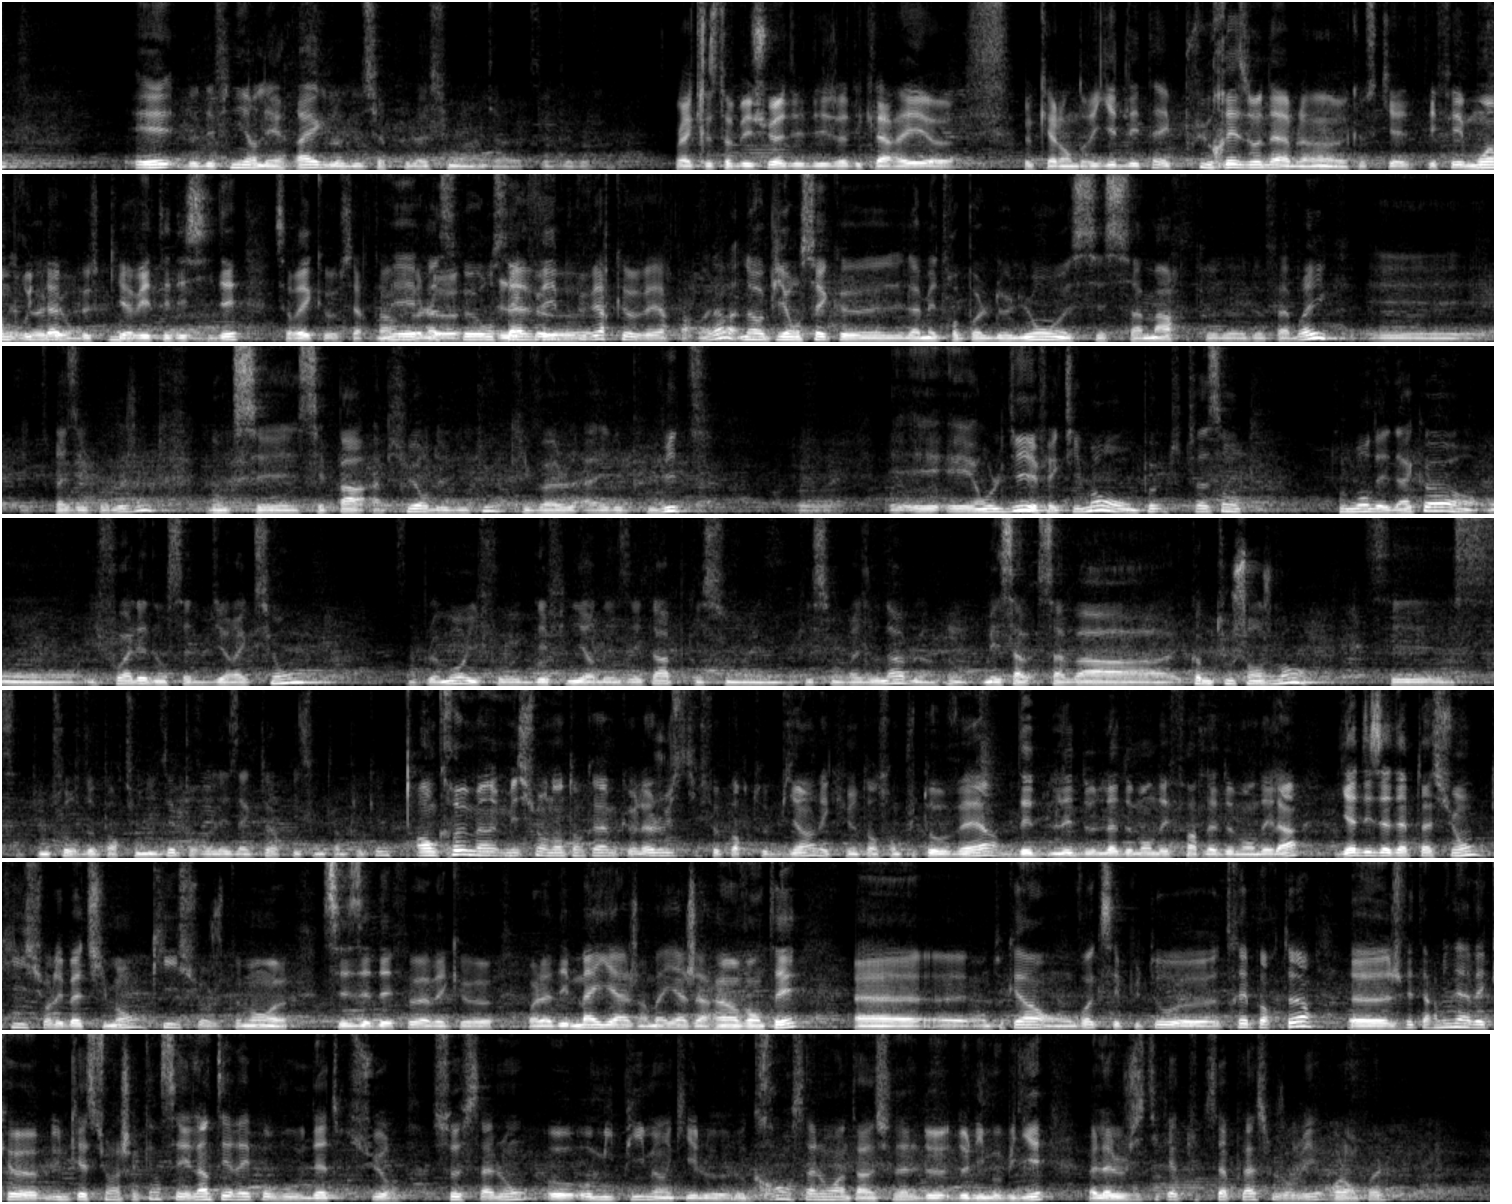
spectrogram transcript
et de définir les règles de circulation à l'intérieur de cette ZFE. Ouais, Christophe Béchu a dé- déjà déclaré euh, le calendrier de l'État est plus raisonnable hein, que ce qui a été fait, moins brutal que ce qui avait été décidé. C'est vrai que certains Mais veulent sait laver que- plus vert que vert parfois. Voilà. Non, puis on sait que la métropole de Lyon, c'est sa marque de, de fabrique et est très écologique. Donc c'est pas absurde du tout qu'ils veulent aller plus vite. Et, et- et on le dit effectivement, on peut de toute façon, tout le monde est d'accord. on- Il faut aller dans cette direction. Simplement, il faut définir des étapes qui sont, qui sont raisonnables. Mais ça, ça va, comme tout changement, c'est une source d'opportunité pour les acteurs qui sont impliqués. En creux, messieurs, on entend quand même que la logistique se porte bien, les clignotants sont plutôt verts, la demande est forte, la demande est là. Il y a des adaptations, qui sur les bâtiments, qui sur justement euh, ces ZFE avec euh, voilà, des maillages, un maillage à réinventer. Euh, en tout cas, on voit que c'est plutôt très porteur. Je vais terminer avec une question à chacun. C'est l'intérêt pour vous d'être sur ce salon au, MIPIM, hein, qui est le, grand salon international de, l'immobilier. La logistique a toute sa place aujourd'hui, Roland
